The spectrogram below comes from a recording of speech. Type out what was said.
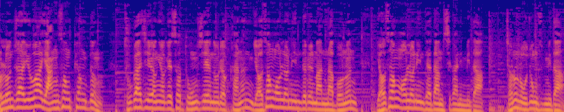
언론 자유와 양성평등 두 가지 영역에서 동시에 노력하는 여성 언론인들을 만나보는 여성 언론인 대담 시간입니다. 저는 오종수입니다.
